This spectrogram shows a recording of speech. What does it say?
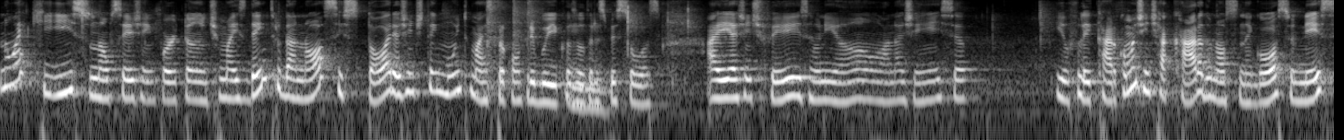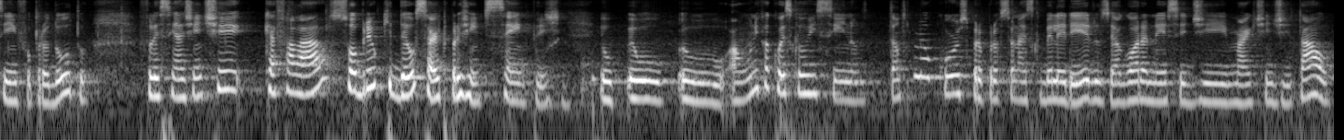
não é que isso não seja importante, mas dentro da nossa história, a gente tem muito mais para contribuir com as uhum. outras pessoas. Aí a gente fez reunião lá na agência, e eu falei, cara, como a gente é a cara do nosso negócio nesse infoproduto, falei assim, a gente quer falar sobre o que deu certo pra gente sempre. Eu, eu, eu, a única coisa que eu ensino, tanto no meu curso para profissionais cabeleireiros e agora nesse de marketing digital,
